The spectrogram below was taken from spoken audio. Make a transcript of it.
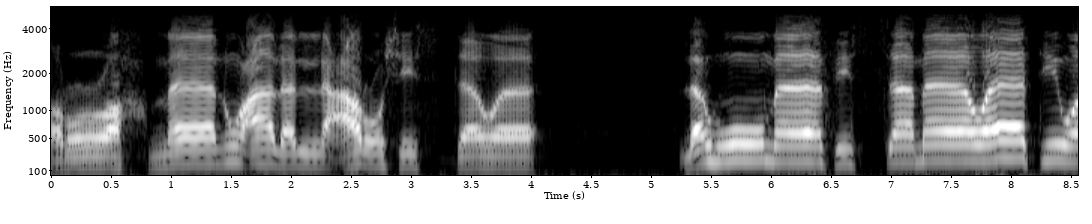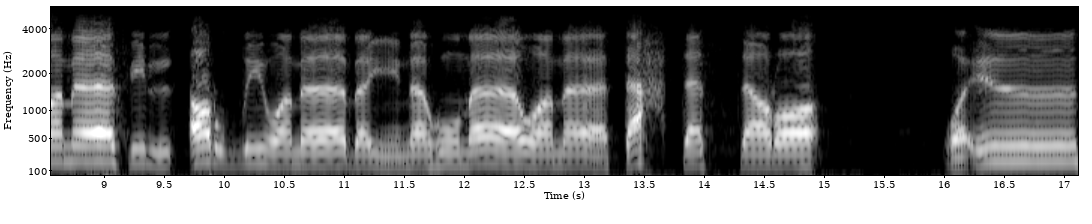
الرَّحْمَنُ عَلَى الْعَرْشِ اسْتَوَى لَهُ مَا فِي السَّمَاوَاتِ وَمَا فِي الْأَرْضِ وَمَا بَيْنَهُمَا وَمَا تَحْتَ الثَّرَى وَإِن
